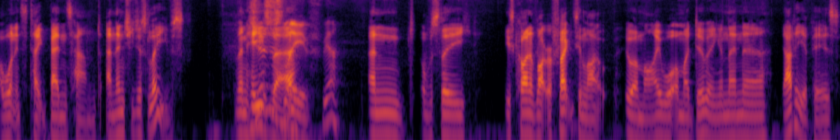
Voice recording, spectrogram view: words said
I wanted to take Ben's hand." And then she just leaves. And then he's there, leave. Yeah. and obviously he's kind of like reflecting, like, "Who am I? What am I doing?" And then uh, Daddy appears.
